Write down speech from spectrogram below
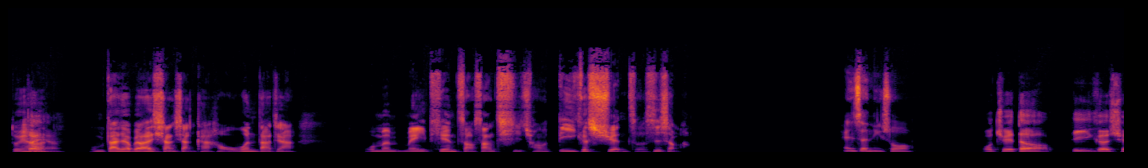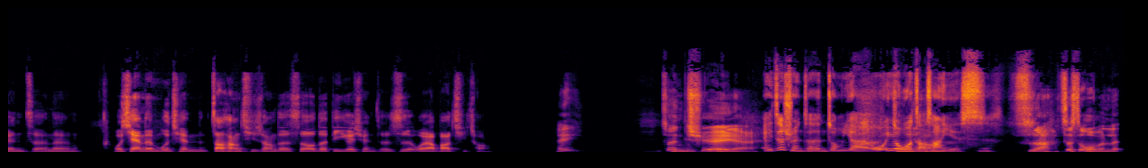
对啊，我们大家要不要来想想看哈？我问大家，我们每天早上起床的第一个选择是什么？Hanson，你说？我觉得第一个选择呢，我现在的目前早上起床的时候的第一个选择是我要不要起床？哎。正确耶！哎、欸，这选择很重要。我因为我早上也是。是啊，这是我们的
